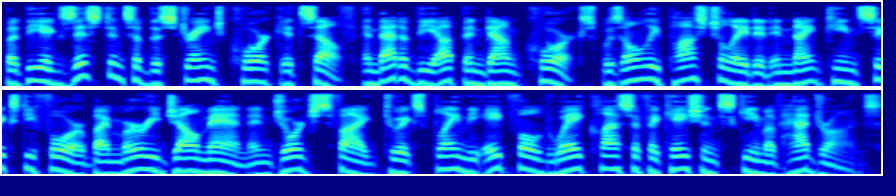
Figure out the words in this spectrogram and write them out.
but the existence of the strange quark itself and that of the up and down quarks was only postulated in 1964 by Murray Gell-Mann and George Zweig to explain the eightfold way classification scheme of hadrons.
